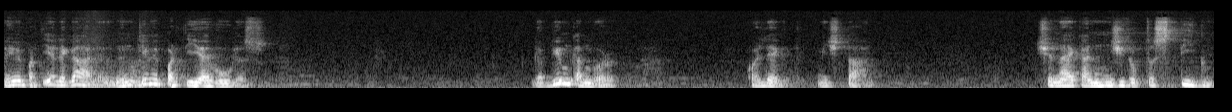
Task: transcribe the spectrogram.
Ne jemi partia legale, ne nuk jemi partia e vulës. Gabim kanë bërë kolegët, miqtë tanë. që na e kanë ngjitur këtë stigmë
